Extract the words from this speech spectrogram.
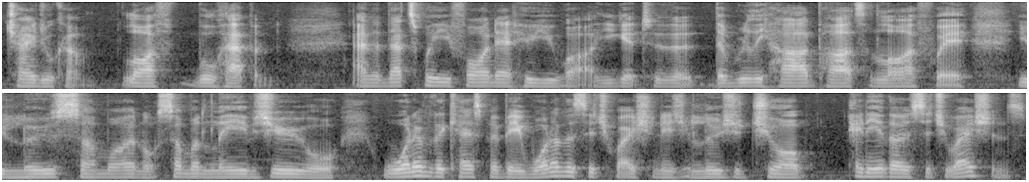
change will come. Life will happen. And then that's where you find out who you are. You get to the, the really hard parts in life where you lose someone or someone leaves you or whatever the case may be, whatever the situation is, you lose your job, any of those situations,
